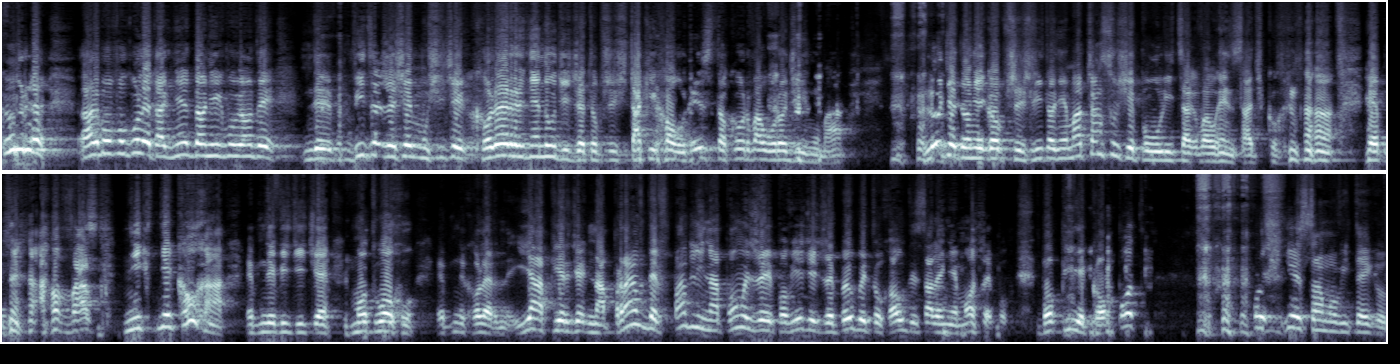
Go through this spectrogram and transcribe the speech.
Kurde, albo w ogóle tak, nie? Do nich mówią, ty, widzę, że się musicie cholernie nudzić, że tu przyjść taki hołdys, to kurwa urodziny ma. Ludzie do niego przyszli, to nie ma czasu się po ulicach wałęsać, kurwa. A was nikt nie kocha, widzicie, motłochu cholerny. Ja pierdzie, naprawdę wpadli na pomysł, żeby powiedzieć, że byłby tu hołdys, ale nie może, bo, bo pije kompot. Coś niesamowitego,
